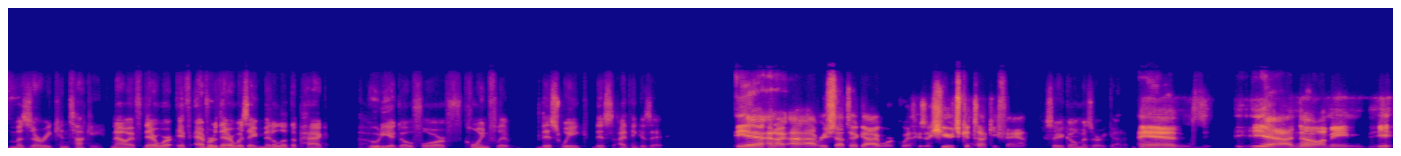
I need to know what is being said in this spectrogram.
Missouri, Kentucky. Now, if there were, if ever there was a middle of the pack, who do you go for coin flip this week? This, I think, is it. yeah, and I, I reached out to a guy I work with who's a huge Kentucky fan. So you're going Missouri. Got it. And yeah, no, I mean, it,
